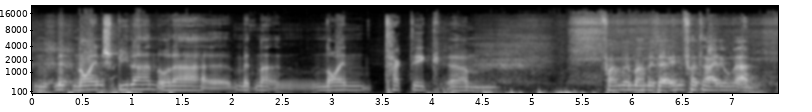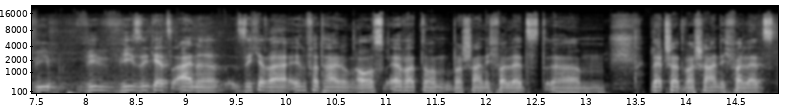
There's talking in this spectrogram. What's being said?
Mit, mit, neuen Spielern oder mit einer neuen Taktik? Ähm, fangen wir mal mit der Innenverteidigung an. Wie, wie, wie sieht jetzt eine sichere Innenverteidigung aus? Everton wahrscheinlich verletzt, ähm, Letschert wahrscheinlich verletzt.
